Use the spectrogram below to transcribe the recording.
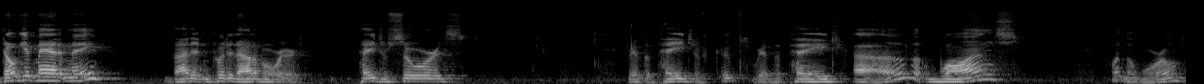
Don't get mad at me. I didn't put it out of order. Page of swords. We have the page of, oops, we have the page of wands. What in the world?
